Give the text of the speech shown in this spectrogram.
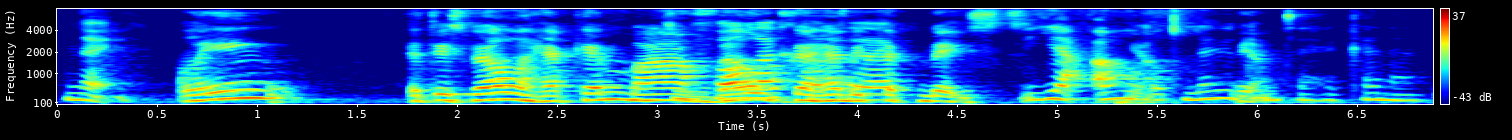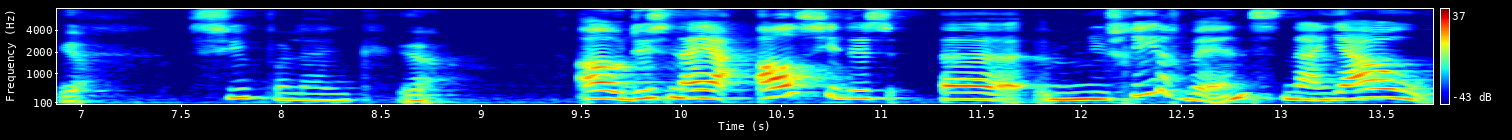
nee. Alleen, het is wel herkenbaar Toevallig welke heb ik het meest. Ja, oh, Ja. wat leuk Ja. om te herkennen. Ja. Superleuk. Ja. Oh, dus nou ja, als je dus eh, nieuwsgierig bent naar jouw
